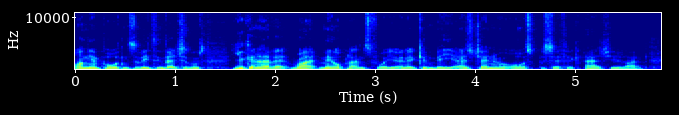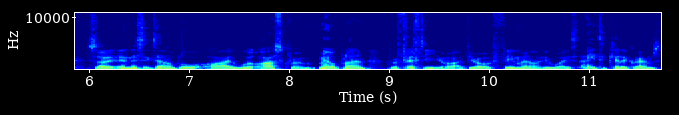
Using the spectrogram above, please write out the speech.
on the importance of eating vegetables. You can have it write meal plans for you, and it can be as general or specific as you like. So in this example, I will ask for a meal plan for a 55 year old female who weighs 80 kilograms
